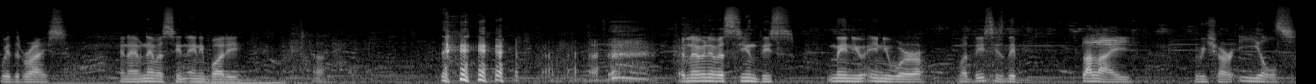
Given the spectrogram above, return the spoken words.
with rice. And I've never seen anybody uh, and I've never seen this menu anywhere but this is the palai which are eels.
